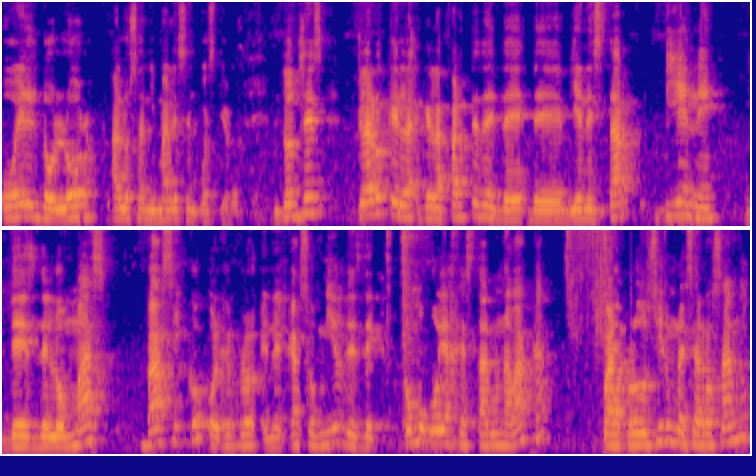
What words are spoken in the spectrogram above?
o el dolor a los animales en cuestión. Entonces, claro que la, que la parte de, de, bienestar viene desde lo más básico, por ejemplo, en el caso mío, desde cómo voy a gestar una vaca para producir un becerro sano,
